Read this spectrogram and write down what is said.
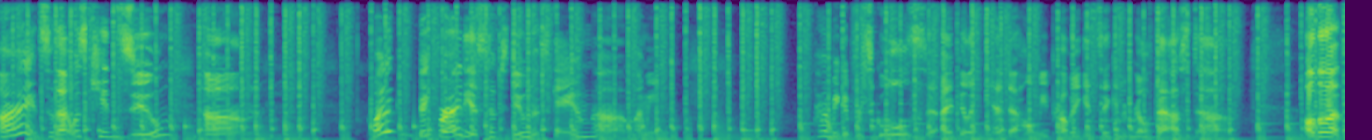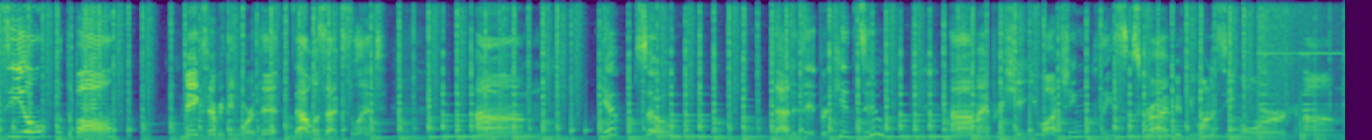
Alright, so that was Kids Zoo. Um, quite a big variety of stuff to do in this game. Um, I mean, probably good for schools. I feel like if you had at home, you'd probably get sick of it real fast. Um, although that seal with the ball makes everything worth it. That was excellent. Um, yep, so that is it for Kids Zoo. Um, I appreciate you watching. Please subscribe if you want to see more um,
